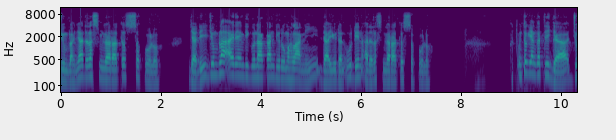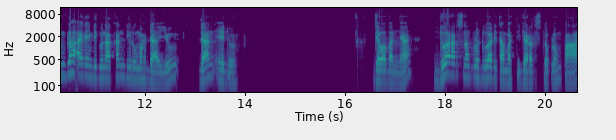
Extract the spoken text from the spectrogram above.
jumlahnya adalah 910. Jadi jumlah air yang digunakan di rumah Lani, Dayu, dan Udin adalah 910. Untuk yang ketiga, jumlah air yang digunakan di rumah Dayu dan Edo. Jawabannya, 262 ditambah 324,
